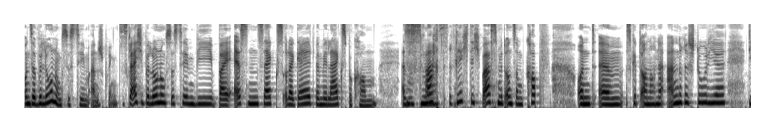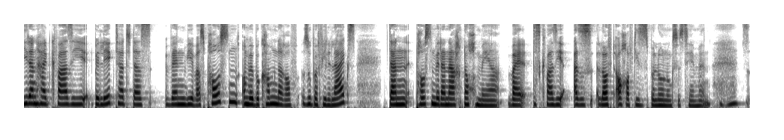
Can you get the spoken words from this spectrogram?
unser Belohnungssystem anspringt. Das gleiche Belohnungssystem wie bei Essen, Sex oder Geld, wenn wir Likes bekommen. Also Ja, es macht richtig was mit unserem Kopf. Und ähm, es gibt auch noch eine andere Studie, die dann halt quasi belegt hat, dass wenn wir was posten und wir bekommen darauf super viele Likes, dann posten wir danach noch mehr, weil das quasi, also es läuft auch auf dieses Belohnungssystem hin. Ist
